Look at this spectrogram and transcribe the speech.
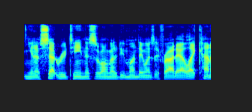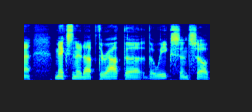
you know set routine. This is what I'm going to do Monday, Wednesday, Friday. I like kind of mixing it up throughout the the weeks, and so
